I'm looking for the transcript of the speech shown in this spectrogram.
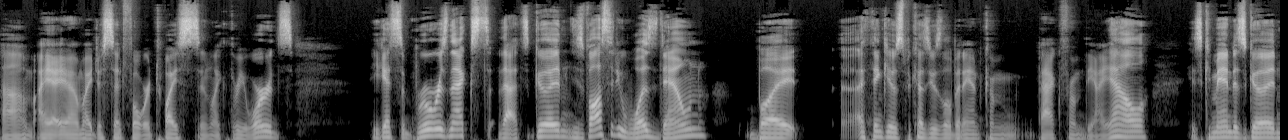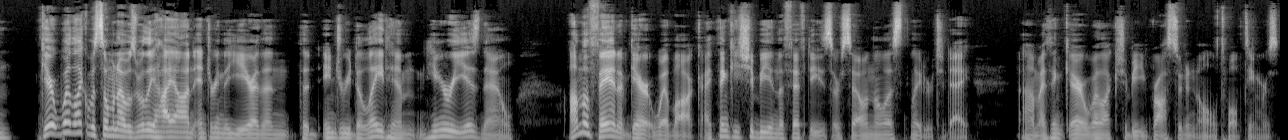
Um, I, I, um, I just said forward twice in like three words. He gets the Brewers next. That's good. His velocity was down, but I think it was because he was a little bit amped come back from the IL. His command is good. Garrett Whitlock was someone I was really high on entering the year, and then the injury delayed him. And here he is now. I'm a fan of Garrett Whitlock. I think he should be in the 50s or so on the list later today. Um, I think Garrett Whitlock should be rostered in all 12 teamers.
